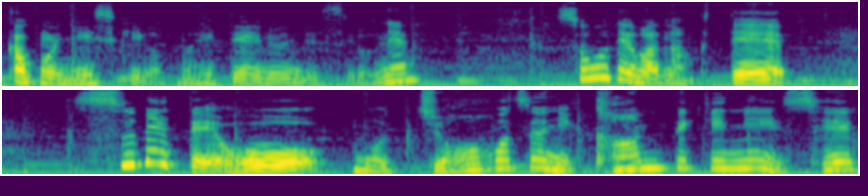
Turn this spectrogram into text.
過去に意識が向いているんですよね。そうではなくて全てをもう上手に完璧に成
